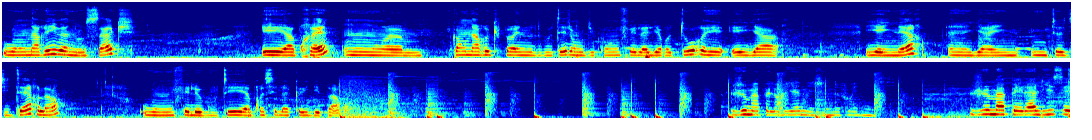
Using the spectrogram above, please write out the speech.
où on arrive à nos sacs. Et après, euh, quand on a récupéré notre goûter, donc du coup on fait l'aller-retour et il y, a, y a une aire, euh, il y a une, une petite aire là où on fait le goûter et après c'est l'accueil des parents. Je m'appelle Oriane et j'ai 9 ans et demi. Je m'appelle Alice et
